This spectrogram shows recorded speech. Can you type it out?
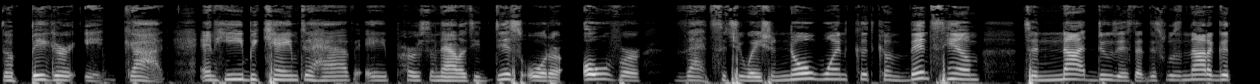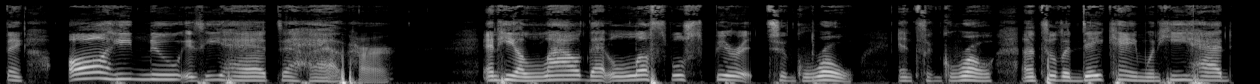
the bigger it got. And he became to have a personality disorder over that situation. No one could convince him to not do this, that this was not a good thing. All he knew is he had to have her. And he allowed that lustful spirit to grow and to grow until the day came when he had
